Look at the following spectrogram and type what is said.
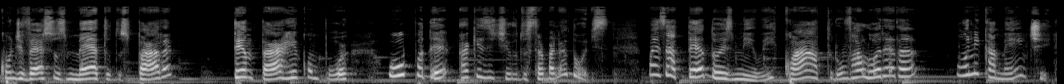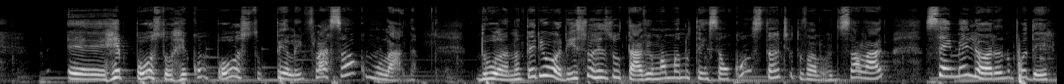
com diversos métodos para tentar recompor o poder aquisitivo dos trabalhadores. Mas até 2004, o valor era unicamente é, reposto ou recomposto pela inflação acumulada do ano anterior. Isso resultava em uma manutenção constante do valor do salário, sem melhora no poder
